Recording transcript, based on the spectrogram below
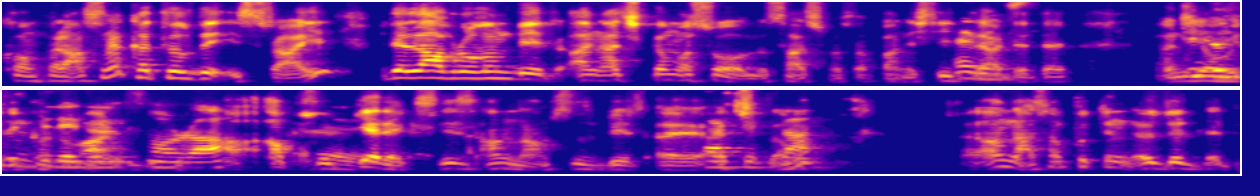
konferansına katıldı İsrail. Bir de Lavrov'un bir hani açıklaması oldu saçma sapan işte Hitler'de evet. de hani Yahudi kanı var. Sonra. Absolut evet. gereksiz, anlamsız bir e, açıklama. Ondan sonra Putin özür diledi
